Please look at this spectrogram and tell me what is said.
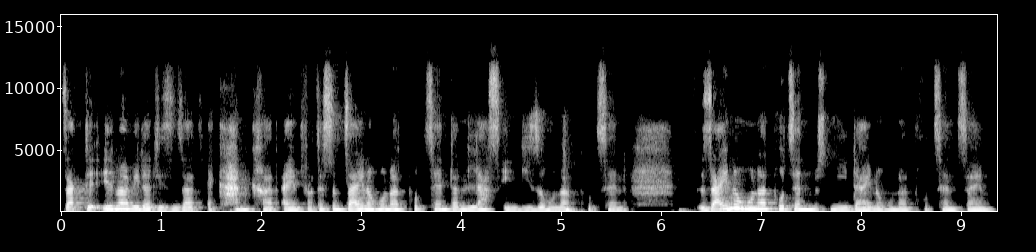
sag dir immer wieder diesen Satz, er kann gerade einfach, das sind seine 100 Prozent, dann lass ihn diese 100 Prozent. Seine 100 Prozent müssen nie deine 100 Prozent sein.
